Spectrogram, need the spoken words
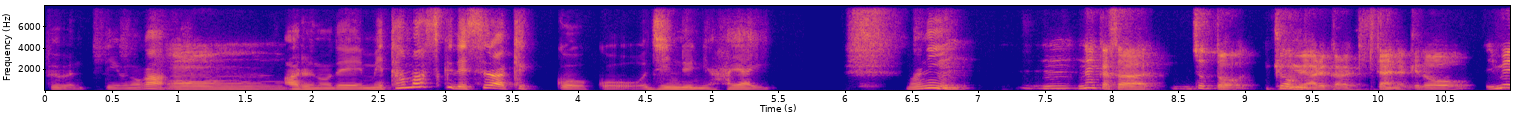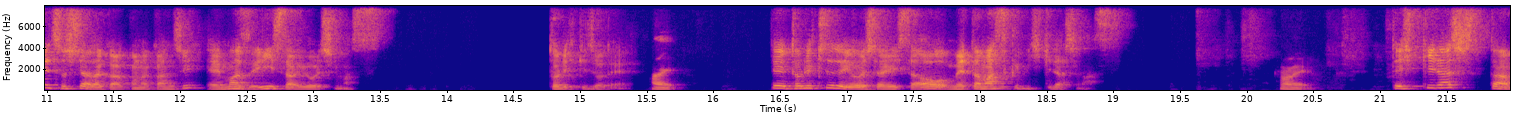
部分っていうのがあるので、メタマスクですら結構、こう、人類に早いのに、んなんかさ、ちょっと興味あるから聞きたいんだけど、イメージとしてはだからこんな感じ？えまずイーサを用意します。取引所で。はい。で、取引所で用意したイーサをメタマスクに引き出します。はい。で、引き出した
